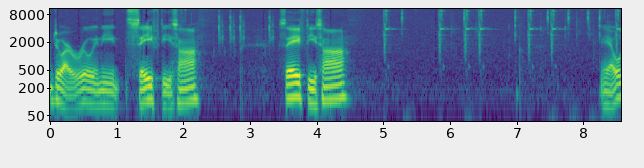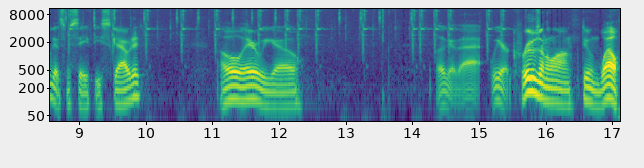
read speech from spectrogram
do I really need? Safeties, huh? Safeties, huh? Yeah, we'll get some safety scouted. Oh, there we go. Look at that. We are cruising along, doing well.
